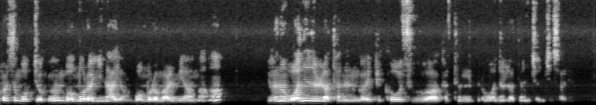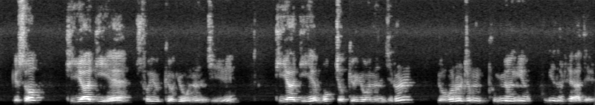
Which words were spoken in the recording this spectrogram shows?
플러스 목적은 뭐뭐로 인하여 뭐뭐로 말미암아 이거는 원인을 나타내는 거예요. 비코스와 같은 원인을 나타내는 전치사예요. 그래서 디아디의 소유격이 오는지 디아디의 목적격이 오는지를 요거를 좀 분명히 확인을 해야 돼요.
